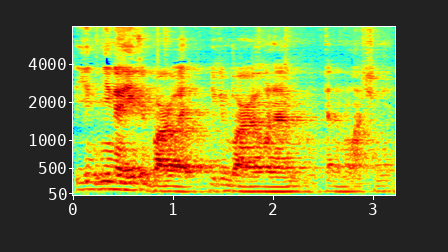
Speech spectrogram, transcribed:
you, you know you can borrow it. You can borrow it when I'm done watching it.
